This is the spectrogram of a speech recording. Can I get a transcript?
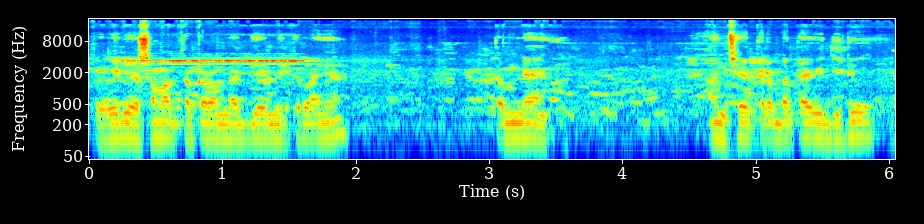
તો વીડિયો સમાપ્ત કરવા માંગીએ મિત્રો અહીંયા તમને અંક્ષેત્ર બતાવી દીધું.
